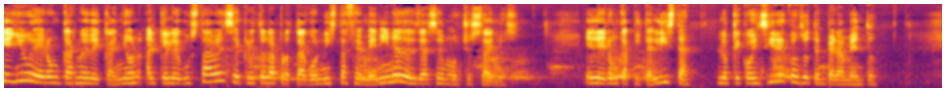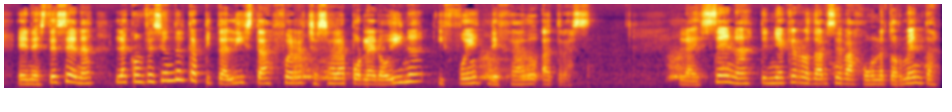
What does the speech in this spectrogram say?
Heyu era un carne de cañón al que le gustaba en secreto la protagonista femenina desde hace muchos años. Él era un capitalista, lo que coincide con su temperamento. En esta escena, la confesión del capitalista fue rechazada por la heroína y fue dejado atrás. La escena tenía que rodarse bajo una tormenta.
